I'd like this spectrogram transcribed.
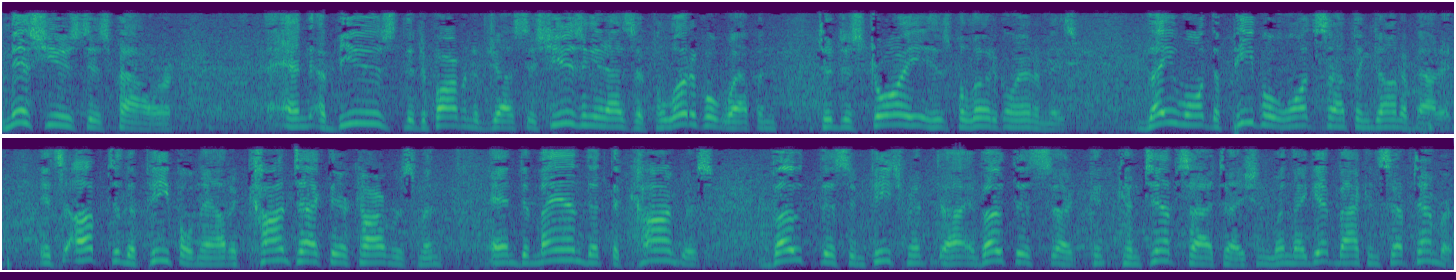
misused his power, and abused the Department of Justice, using it as a political weapon to destroy his political enemies. They want the people want something done about it. It's up to the people now to contact their congressman and demand that the Congress vote this impeachment, uh, vote this uh, con- contempt citation when they get back in September.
